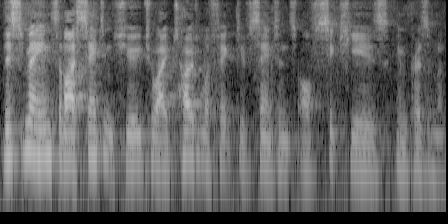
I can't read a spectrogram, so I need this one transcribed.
This means that I sentence you to a total effective sentence of six years imprisonment.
